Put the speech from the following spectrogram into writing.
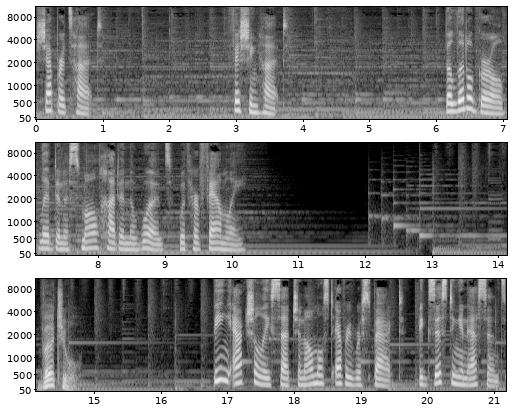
Shepherd's hut, Fishing hut. The little girl lived in a small hut in the woods with her family. Virtual Being actually such in almost every respect, existing in essence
